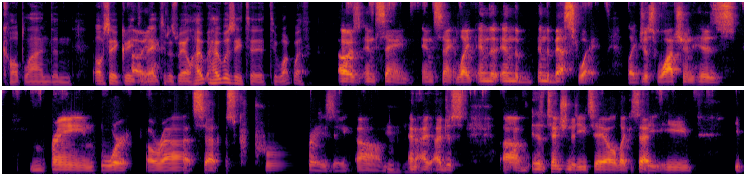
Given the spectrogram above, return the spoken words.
Copland, and obviously a great oh, director yeah. as well. How how was he to to work with? Oh, it was insane, insane. Like in the in the in the best way. Like just watching his brain work around that set was crazy. Um, mm-hmm. And I, I just um, his attention to detail, like I said, he he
